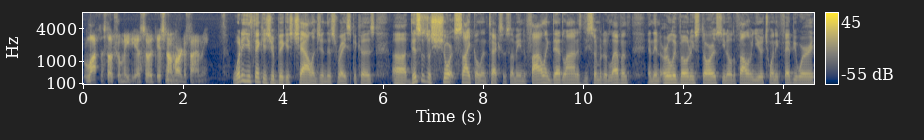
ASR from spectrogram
lots of social media. So it, it's not hard to find me. What do you think is your biggest challenge in this race? Because uh, this is a short cycle in Texas. I mean, the filing deadline is December the 11th, and then early voting starts, you know, the following year, 20 February,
